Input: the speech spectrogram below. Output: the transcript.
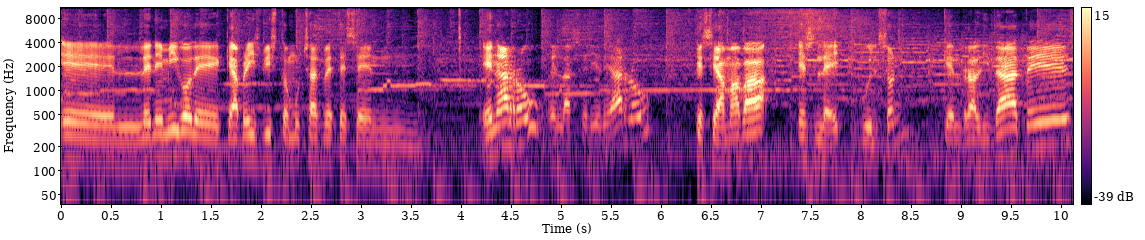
el enemigo de que habréis visto muchas veces en, en Arrow, en la serie de Arrow, que se llamaba Slade Wilson, que en realidad es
